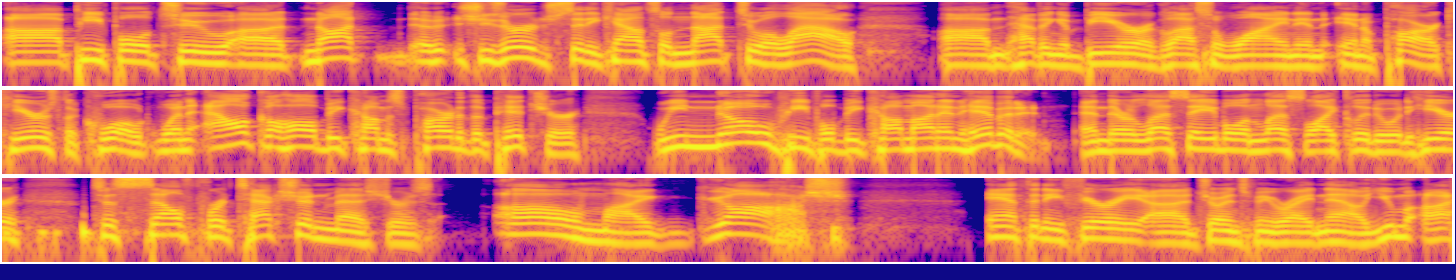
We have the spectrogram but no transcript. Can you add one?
uh, people to uh, not. she's urged City Council not to allow. Um, having a beer or a glass of wine in, in a park. Here's the quote When alcohol becomes part of the picture, we know people become uninhibited and they're less able and less likely to adhere to self protection measures. Oh my gosh. Anthony Furey uh, joins me right now. You, uh,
